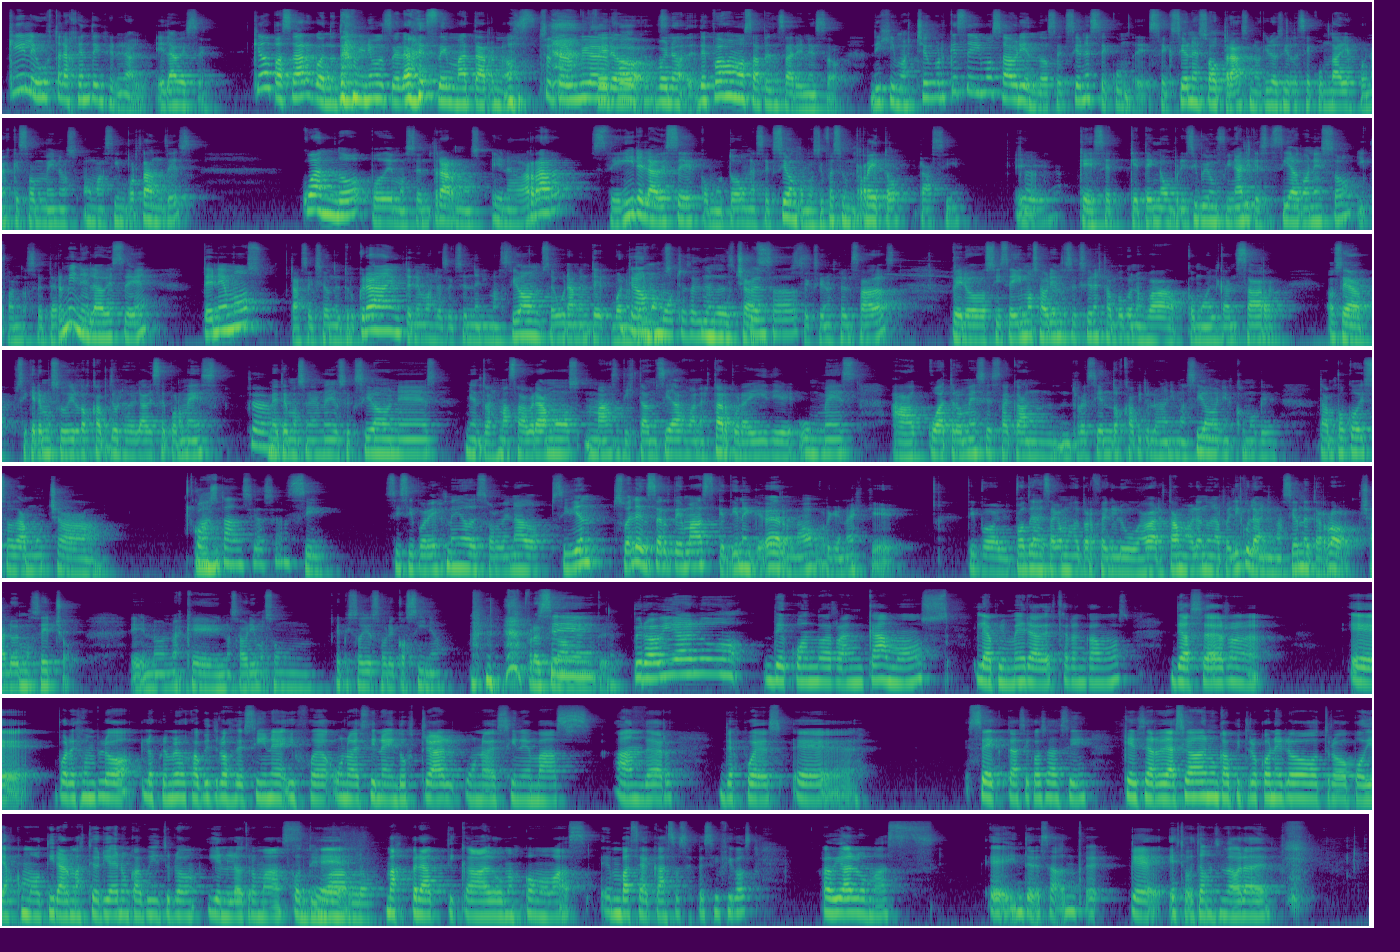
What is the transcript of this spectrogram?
¿Qué le gusta a la gente en general? El ABC. ¿Qué va a pasar cuando terminemos el ABC? Matarnos. Se termina el Pero bueno, después vamos a pensar en eso. Dijimos, che, ¿por qué seguimos abriendo secciones, secund- eh, secciones otras? No quiero decirle secundarias, porque no es que son menos o más importantes. Cuando podemos centrarnos en agarrar, seguir el ABC como toda una sección, como si fuese un reto casi, eh, Claro. que, se- que tenga un principio y un final y que se siga con eso. Y cuando se termine el ABC, tenemos la sección de True Crime, tenemos la sección de animación, seguramente, bueno, Tenemos tenemos, muchas secciones muchas pensadas. secciones pensadas, pero si seguimos abriendo secciones tampoco nos va como a alcanzar, o sea, si queremos subir dos capítulos del ABC por mes, Claro. metemos en el medio secciones, mientras más abramos, más distanciadas van a estar por ahí de un mes a cuatro meses sacan recién dos capítulos de animación y es como que tampoco eso da mucha Constancia, sí. Sí, sí, sí, por ahí es medio desordenado. Si bien suelen ser temas que tienen que ver, ¿no? Porque no es que, tipo, el podcast que sacamos de Perfect Blue, a ver, estamos hablando de una película de animación de terror, ya lo hemos hecho. Eh, no, no es que nos abrimos un episodio sobre cocina próximamente. Sí, pero había algo de cuando arrancamos, la primera vez que arrancamos, de hacer, eh, por ejemplo, los primeros capítulos de cine y fue uno de cine industrial, uno de cine más under, después eh, sectas y cosas así, que se relacionaban un capítulo con el otro, podías como tirar más teoría en un capítulo y en el otro más... eh, Continuarlo. más práctica, algo más como más en base a casos específicos. Había algo más eh, interesante que esto que estamos haciendo ahora de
